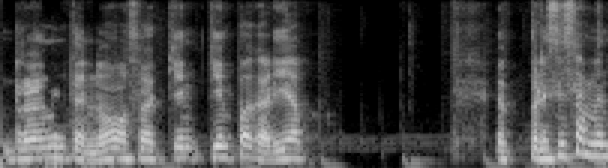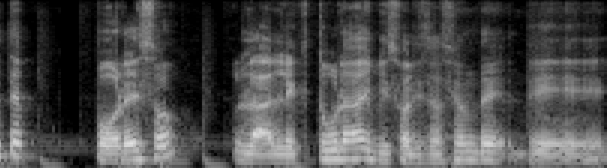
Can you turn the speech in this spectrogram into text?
realmente no. O sea, ¿quién, quién pagaría? Eh, precisamente por eso la lectura y visualización de, de,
